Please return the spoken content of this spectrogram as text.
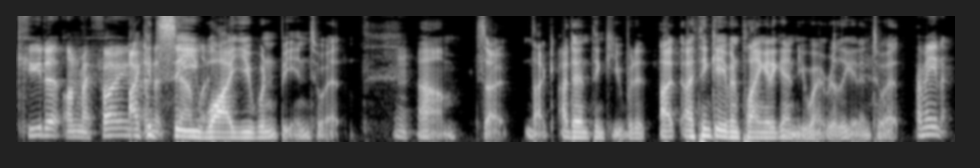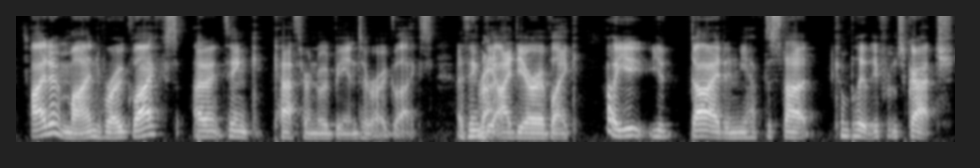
queued it on my phone." I could see downloaded. why you wouldn't be into it. Mm. Um, so like, I don't think you would. I, I think even playing it again, you won't really get into it. I mean, I don't mind roguelikes. I don't think Catherine would be into roguelikes. I think Right. the idea of like, oh, you you died and you have to start completely from scratch.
